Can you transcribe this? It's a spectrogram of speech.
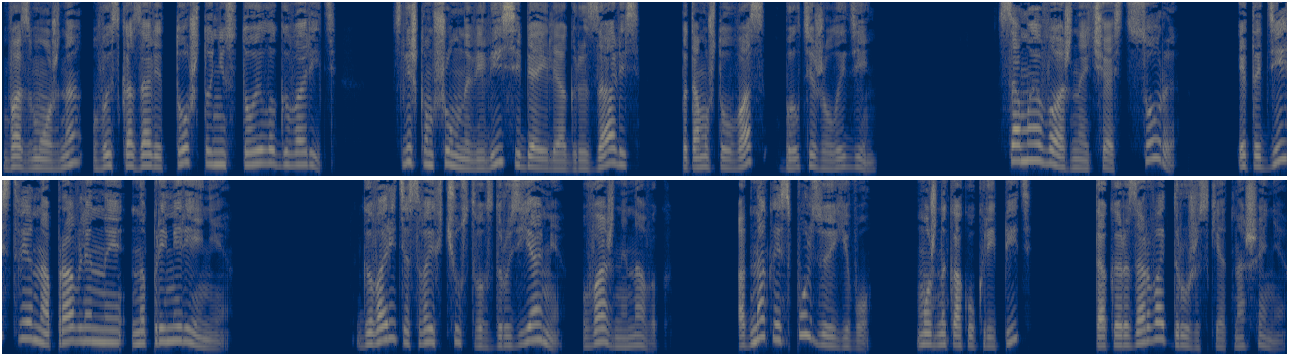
Возможно, вы сказали то, что не стоило говорить, слишком шумно вели себя или огрызались, потому что у вас был тяжелый день. Самая важная часть ссоры — это действия, направленные на примирение. Говорить о своих чувствах с друзьями — важный навык. Однако, используя его, можно как укрепить, так и разорвать дружеские отношения.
